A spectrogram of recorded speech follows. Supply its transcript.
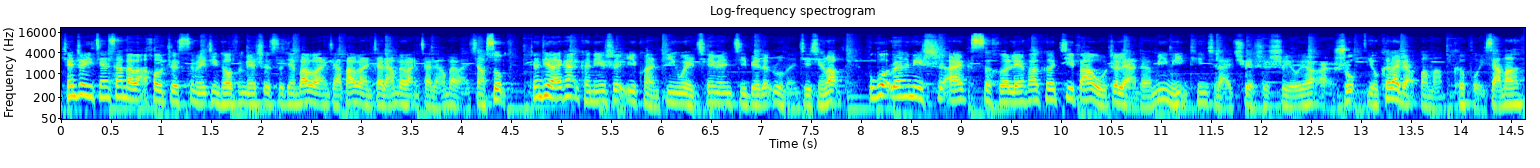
前置一千三百万，后置四枚镜头，分别是四千八百万加八百万加两百万加两百万像素。整体来看，肯定是一款定位千元级别的入门机型了。不过，Redmi 十 X 和联发科 G 八五这俩的命名听起来确实是有点耳熟，有课代表帮忙科普一下吗？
